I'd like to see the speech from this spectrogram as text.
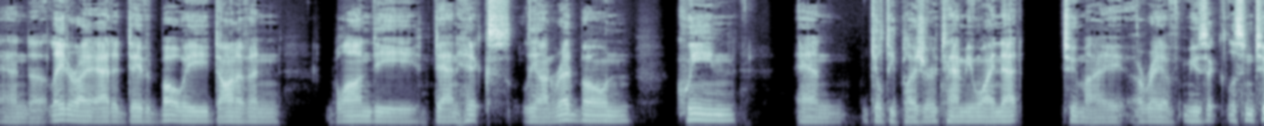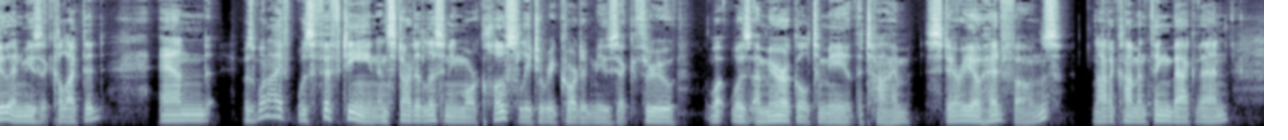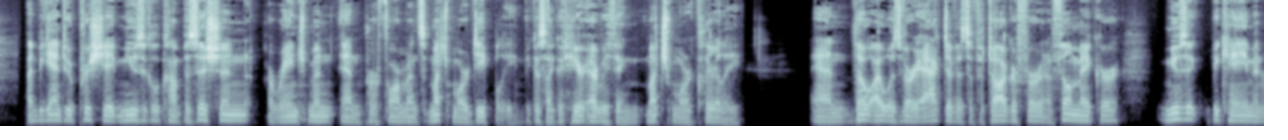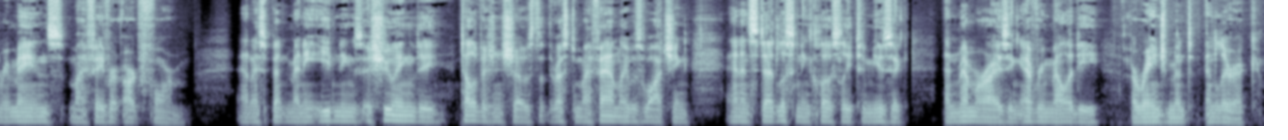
and uh, later I added David Bowie, Donovan, Blondie, Dan Hicks, Leon Redbone, Queen, and Guilty Pleasure, Tammy Wynette to my array of music listened to and music collected. And it was when I was 15 and started listening more closely to recorded music through what was a miracle to me at the time, stereo headphones, not a common thing back then. I began to appreciate musical composition, arrangement, and performance much more deeply because I could hear everything much more clearly. And though I was very active as a photographer and a filmmaker, music became and remains my favorite art form. and I spent many evenings eschewing the television shows that the rest of my family was watching and instead listening closely to music and memorizing every melody, arrangement, and lyric.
